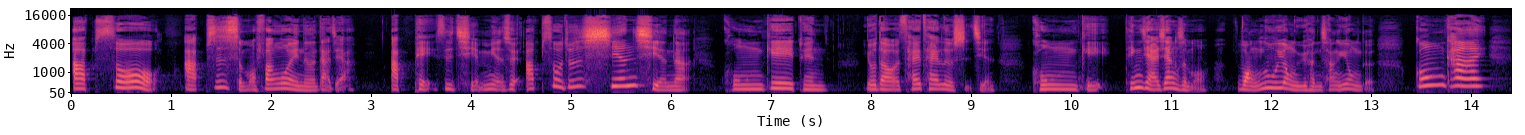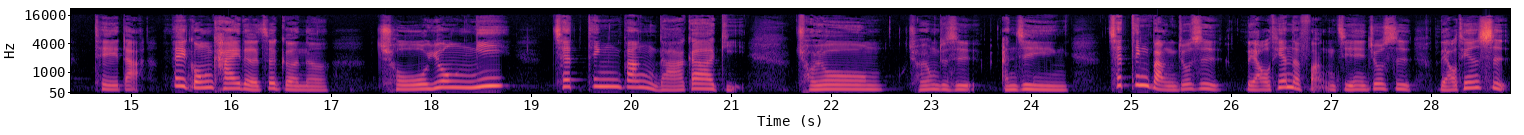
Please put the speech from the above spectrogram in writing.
Up so up 是什么方位呢？大家 up p 是前面，所以 up so 就是先前呐、啊。空给天又到了猜猜乐时间，空给听起来像什么？网络用语很常用的公开，되다 被公开的这个呢？조용히채팅방나가기，조용조용就是安静，채팅방就是聊天的房间，也就是聊天室，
